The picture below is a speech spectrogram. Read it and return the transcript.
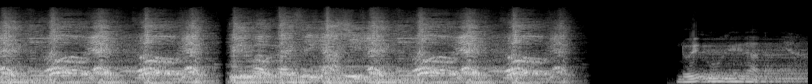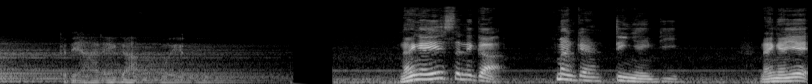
လေတို့ရဲတို့ရဲဒီမိုကရေစီရရှိလေတို့ရဲတို့ရဲ ຫນွေဦးတွေကကြဗျာကြဗျာတွေကຫນွေဦးနိုင်ငံရေးစနစ်ကမှန်ကန်တည်ငြိမ်ပြီးနိုင်ငံရဲ့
